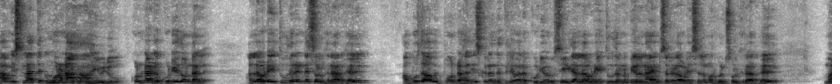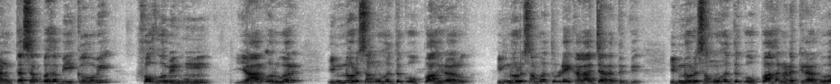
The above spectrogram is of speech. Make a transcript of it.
நாம் இஸ்லாத்துக்கு முரணாக ஆகிவிடுவோம். கொண்டாடக்கூடியதோண்டு அல்ல அல்லாவுடைய தூதர் என்ன சொல்கிறார்கள்? அபுதாவுத் போன்ற ஹதீஸ் கிரந்தத்திலே வரக்கூடிய ஒரு செய்தி அல்லாவுடைய தூதர் நபிகள் நாயம் சல்லா அலி செல்லம் அவர்கள் சொல்கிறார்கள் மன் தசப்பஹ பி கோவி ஃபஹு மின்ஹும். யார் ஒருவர் இன்னொரு சமூகத்துக்கு ஒப்பாகிறாரோ இன்னொரு சமூகத்துடைய கலாச்சாரத்துக்கு இன்னொரு சமூகத்துக்கு ஒப்பாக நடக்கிறாரோ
